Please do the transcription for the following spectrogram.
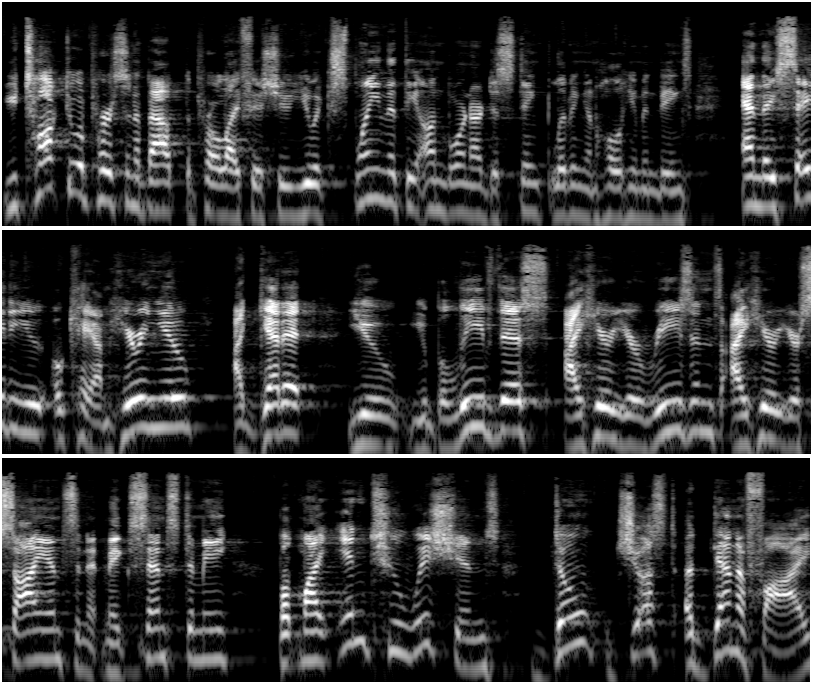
You talk to a person about the pro life issue, you explain that the unborn are distinct, living, and whole human beings, and they say to you, Okay, I'm hearing you, I get it. You, you believe this. I hear your reasons. I hear your science, and it makes sense to me. But my intuitions don't just identify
